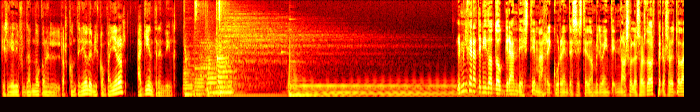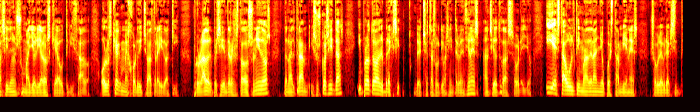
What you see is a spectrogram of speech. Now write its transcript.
que sigáis disfrutando con los contenidos de mis compañeros aquí en Trending. Emilcar ha tenido dos grandes temas recurrentes este 2020. No solo esos dos, pero sobre todo han sido en su mayoría los que ha utilizado, o los que, mejor dicho, ha traído aquí. Por un lado, el presidente de los Estados Unidos, Donald Trump y sus cositas, y por otro lado, el Brexit. De hecho, estas últimas intervenciones han sido todas sobre ello. Y esta última del año, pues también es sobre Brexit,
